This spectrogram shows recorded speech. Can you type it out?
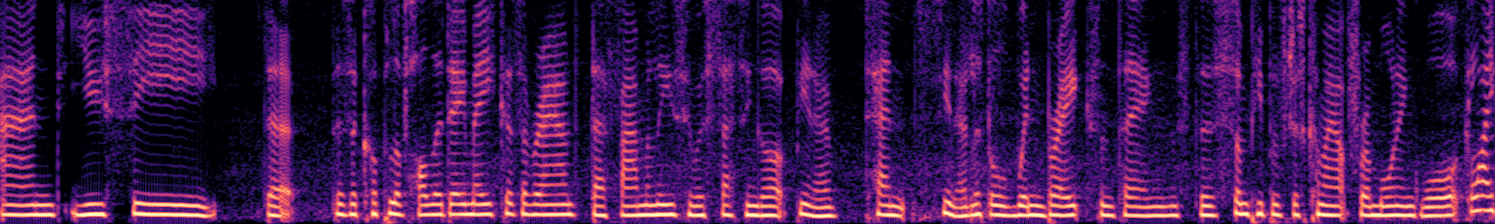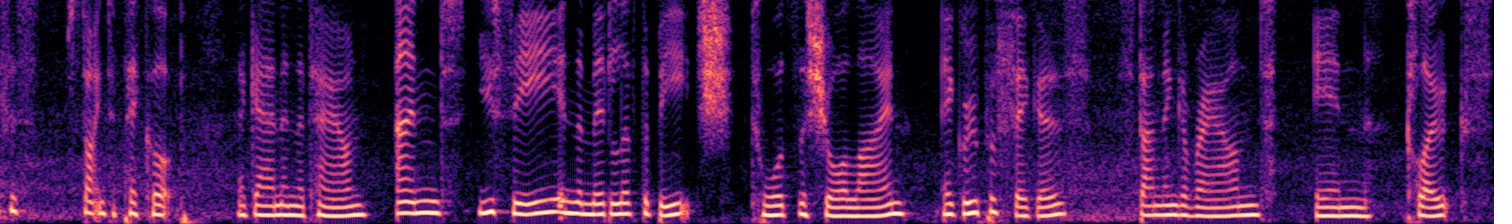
and you see that there's a couple of holiday makers around their families who are setting up you know tents you know little windbreaks and things. There's some people who've just come out for a morning walk. Life is starting to pick up again in the town. And you see in the middle of the beach towards the shoreline a group of figures standing around in cloaks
